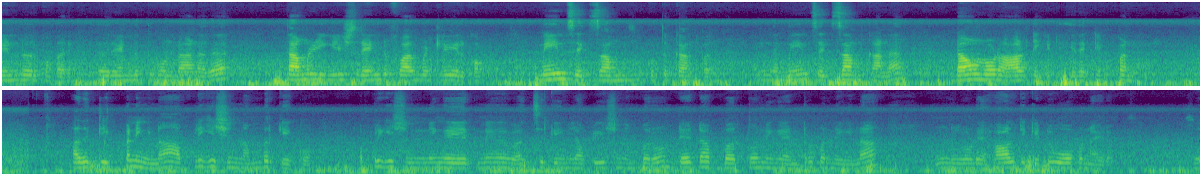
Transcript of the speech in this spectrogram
ரெண்டும் இருக்கும் பாருங்கள் இது ரெண்டுத்துக்கு உண்டானதை தமிழ் இங்கிலீஷ் ரெண்டு ஃபார்மேட்லேயும் இருக்கும். மெயின்ஸ் எக்ஸாம் கொடுத்துருக்காங்க பாருங்கள் இந்த மெயின்ஸ் எக்ஸாமுக்கான டவுன்லோடு ஆல் டிக்கெட் இதை கிளிக் பண்ணுங்க அதை கிளிக் பண்ணிங்கன்னா அப்ளிகேஷன் நம்பர் கேட்கும். அப்ளிகேஷன் நீங்கள் ஏற்கனவே வச்சுருக்கீங்களா? அப்ளிகேஷன் நம்பரும் டேட் ஆஃப் பர்த்தும் நீங்கள் என்ட்ரு பண்ணிங்கன்னா உங்களுடைய ஹால் டிக்கெட்டு ஓப்பன் ஆகிடும் ஸோ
